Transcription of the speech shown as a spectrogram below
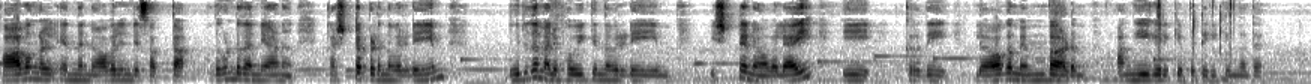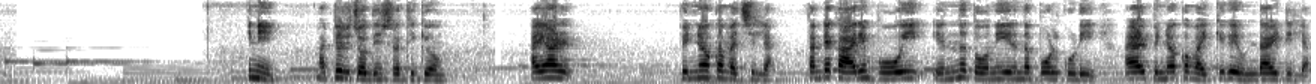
പാവങ്ങൾ എന്ന നോവലിന്റെ സത്ത. അതുകൊണ്ട് തന്നെയാണ് കഷ്ടപ്പെടുന്നവരുടെയും ദുരിതമനുഭവിക്കുന്നവരുടെയും ഇഷ്ട നോവലായി ഈ കൃതി ലോകമെമ്പാടും അംഗീകരിക്കപ്പെട്ടിരിക്കുന്നത്. ഇനി മറ്റൊരു ചോദ്യം ശ്രദ്ധിക്കൂ. അയാൾ പിന്നോക്കം വച്ചില്ല. തന്റെ കാര്യം പോയി എന്ന് തോന്നിയിരുന്നപ്പോൾ കൂടി അയാൾ പിന്നോക്കം വയ്ക്കുകയുണ്ടായിട്ടില്ല.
